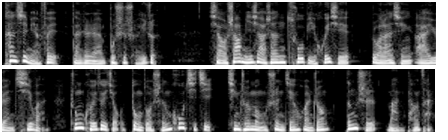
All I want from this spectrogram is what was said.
看戏免费，但仍然不失水准。小沙弥下山粗鄙诙谐，若兰行哀怨凄婉，钟馗醉酒动作神乎其技，青春梦瞬间换装，登时满堂彩。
